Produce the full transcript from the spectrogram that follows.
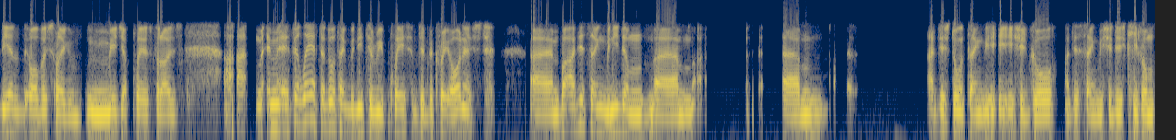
they're obviously major players for us. I, I mean, if they left, I don't think we need to replace them. To be quite honest, um, but I just think we need them. Um, um, I just don't think he, he, should go. I just think we should just keep him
